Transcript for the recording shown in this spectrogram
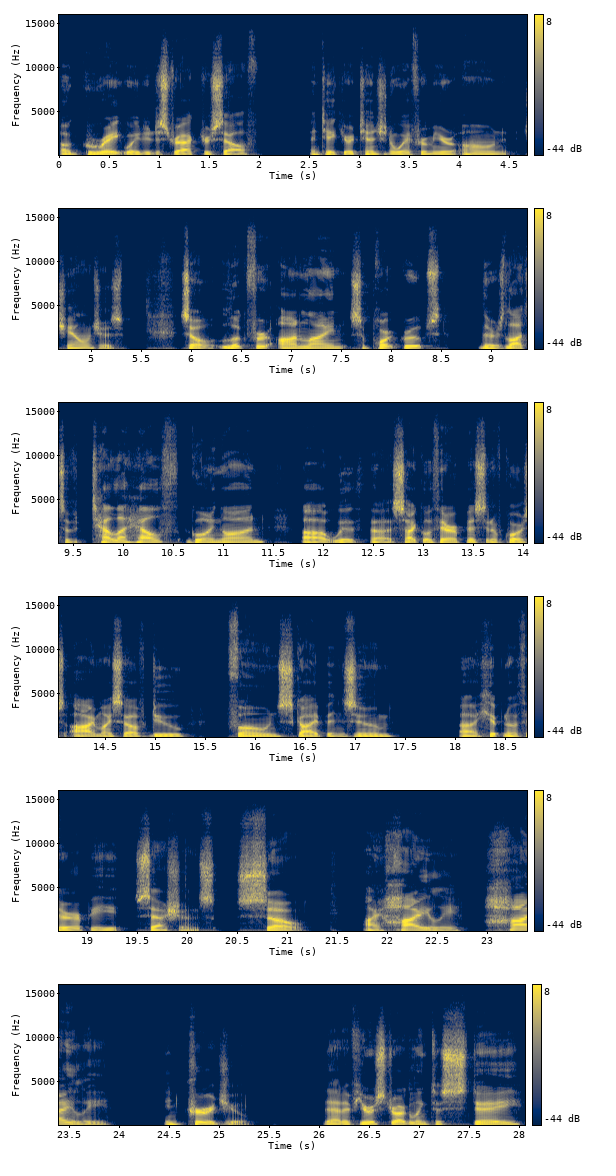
a great way to distract yourself and take your attention away from your own challenges. So look for online support groups. There's lots of telehealth going on uh, with uh, psychotherapists and of course i myself do phone skype and zoom uh, hypnotherapy sessions. So I highly, highly encourage you that if you're struggling to stay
